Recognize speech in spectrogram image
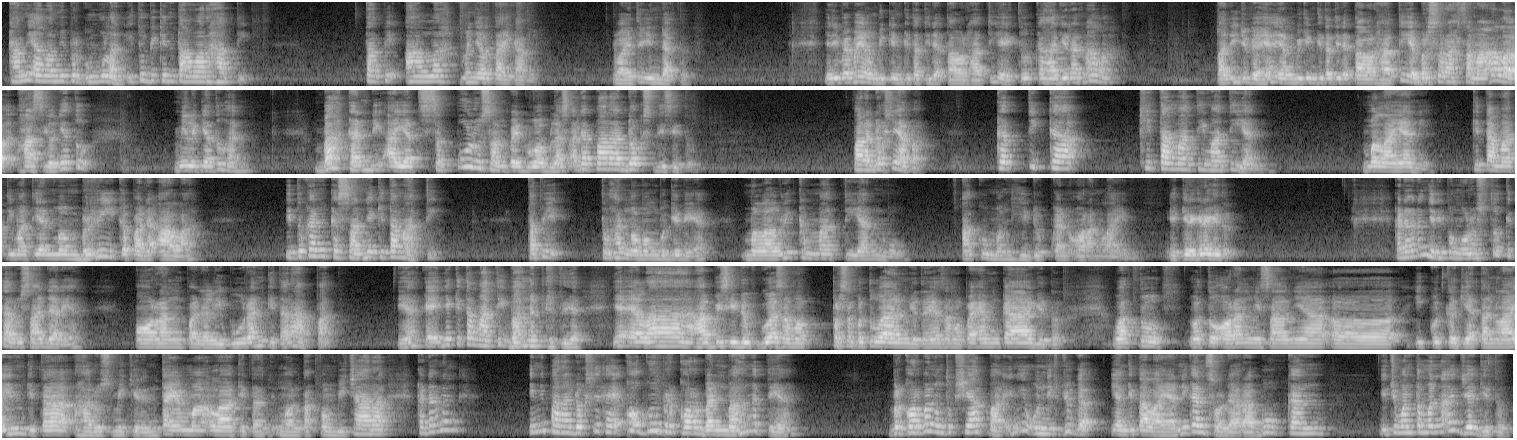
kami alami pergumulan, itu bikin tawar hati tapi Allah menyertai kami. Wah, itu indah tuh. Jadi memang yang bikin kita tidak tawar hati yaitu kehadiran Allah. Tadi juga ya, yang bikin kita tidak tawar hati ya berserah sama Allah. Hasilnya tuh miliknya Tuhan. Bahkan di ayat 10 sampai 12 ada paradoks di situ. Paradoksnya apa? Ketika kita mati-matian melayani, kita mati-matian memberi kepada Allah, itu kan kesannya kita mati. Tapi Tuhan ngomong begini ya, melalui kematianmu, aku menghidupkan orang lain. Ya kira-kira gitu. Kadang-kadang jadi pengurus tuh kita harus sadar ya. Orang pada liburan kita rapat. Ya, kayaknya kita mati banget gitu ya. Ya elah, habis hidup gua sama persekutuan gitu ya, sama PMK gitu waktu waktu orang misalnya uh, ikut kegiatan lain kita harus mikirin tema lah kita ngontak pembicara. Kadang-kadang ini paradoksnya kayak kok gue berkorban banget ya? Berkorban untuk siapa? Ini unik juga. Yang kita layani kan saudara bukan. Ya cuman temen aja gitu.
